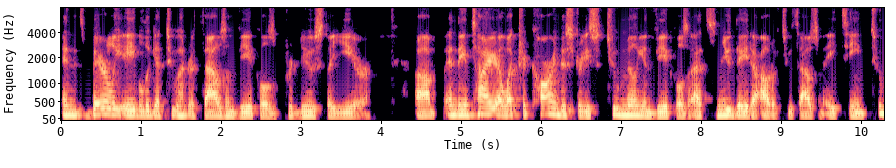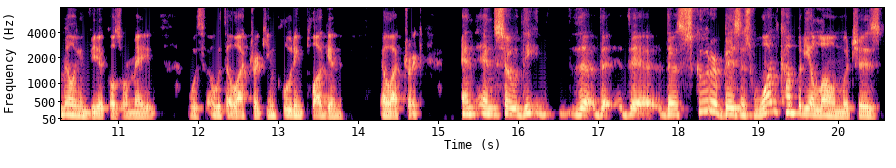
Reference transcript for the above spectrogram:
and it's barely able to get 200,000 vehicles produced a year. Um, and the entire electric car industry is 2 million vehicles. That's new data out of 2018. 2 million vehicles were made with, with electric, including plug in electric. And, and so the, the, the, the, the scooter business, one company alone, which is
